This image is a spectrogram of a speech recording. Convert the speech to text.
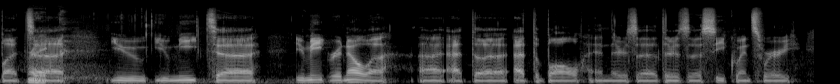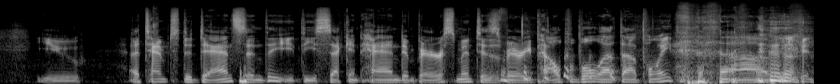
but Right. uh, you you meet uh, you meet Rinoa uh, at the at the ball, and there's a there's a sequence where you attempt to dance, and the the second hand embarrassment is very palpable at that point. Um, even,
